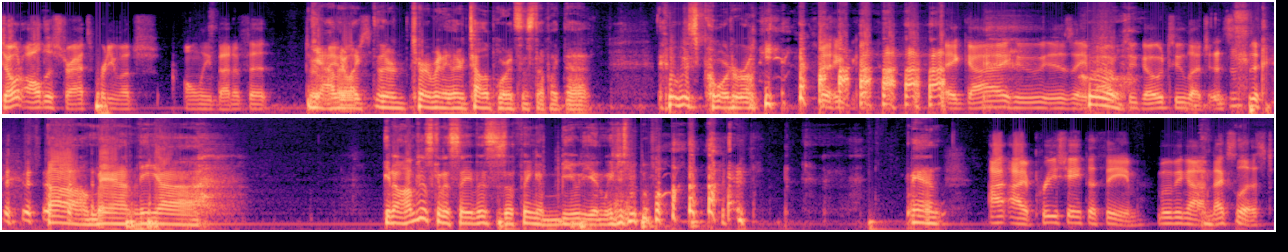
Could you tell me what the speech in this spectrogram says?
Don't all the strats pretty much only benefit? Yeah, they're like they're Terminator, they're teleports and stuff like that. Who is Corduroy? a guy who is about to go to Legends. oh man, the uh you know, I'm just gonna say this is a thing of beauty and we just move on. Man, I, I appreciate the theme. Moving on, next list.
